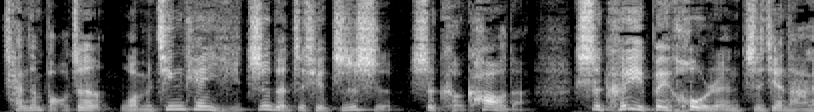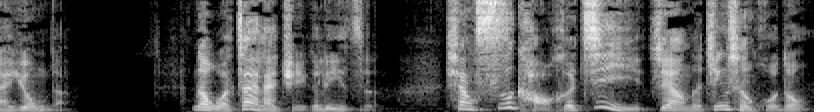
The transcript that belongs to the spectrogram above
才能保证我们今天已知的这些知识是可靠的，是可以被后人直接拿来用的。那我再来举一个例子，像思考和记忆这样的精神活动，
